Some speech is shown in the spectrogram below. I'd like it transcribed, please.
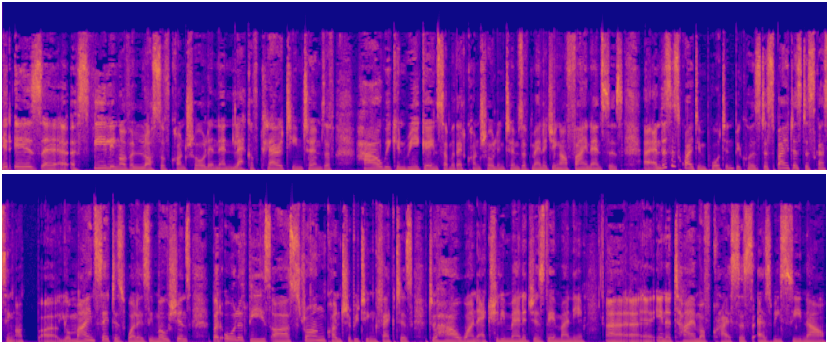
it is a, a, feeling of a loss of control and, and, lack of clarity in terms of how we can regain some of that control in terms of managing our finances. Uh, and this is quite important because despite us discussing up, uh, your mindset as well as emotions, but all of these are strong contributing factors to how one actually manages their money uh, uh in a time of crisis as we see now.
